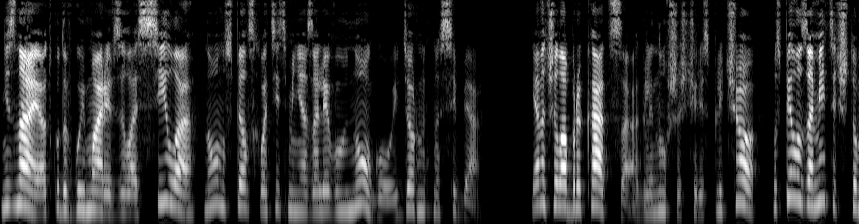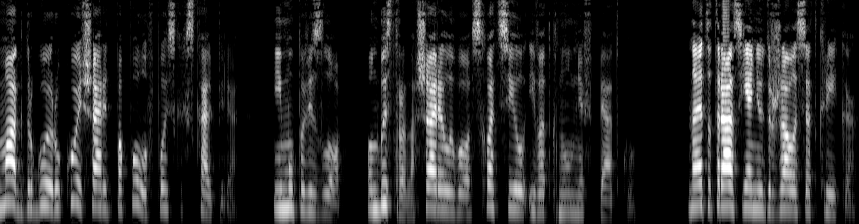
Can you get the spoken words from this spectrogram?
Не знаю, откуда в Гуймаре взялась сила, но он успел схватить меня за левую ногу и дернуть на себя. Я начала брыкаться, оглянувшись через плечо, успела заметить, что маг другой рукой шарит по полу в поисках скальпеля. И ему повезло. Он быстро нашарил его, схватил и воткнул мне в пятку. На этот раз я не удержалась от крика.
